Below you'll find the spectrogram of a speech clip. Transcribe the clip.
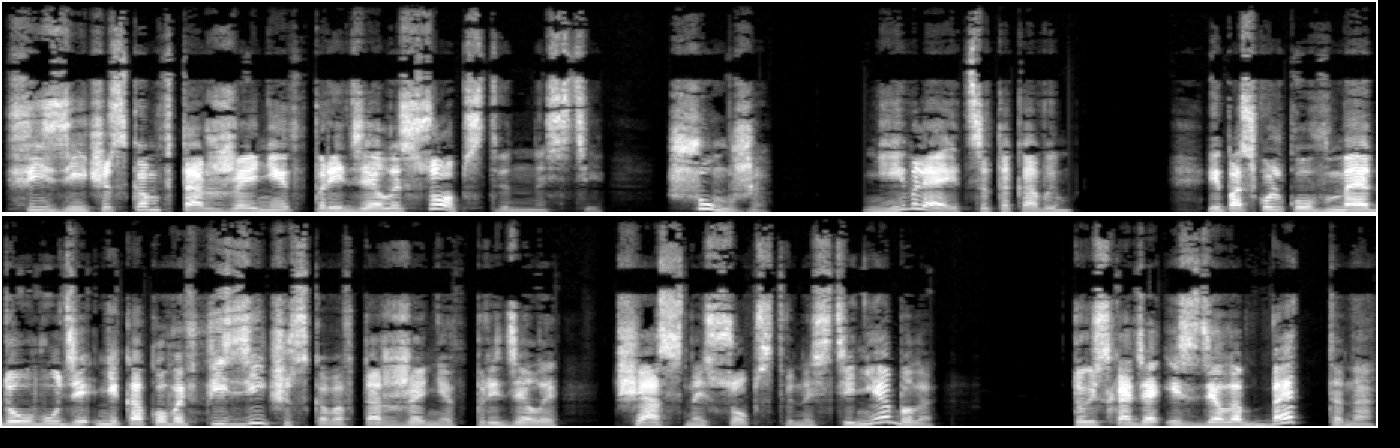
физическом вторжении в пределы собственности. Шум же не является таковым. И поскольку в Мэдоувуде никакого физического вторжения в пределы частной собственности не было, то, исходя из дела Беттона,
